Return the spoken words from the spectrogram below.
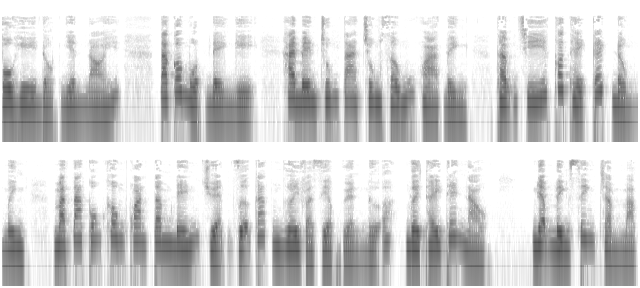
Vô Hy đột nhiên nói, ta có một đề nghị, hai bên chúng ta chung sống hòa bình, thậm chí có thể kết đồng minh, mà ta cũng không quan tâm đến chuyện giữa các ngươi và Diệp Huyền nữa. Ngươi thấy thế nào? Nhậm Bình Sinh trầm mặc,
